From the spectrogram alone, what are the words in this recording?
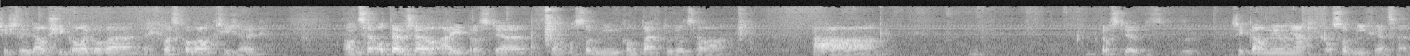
přišli další kolegové, rychle schoval křížek a on se otevřel a i prostě v tom osobním kontaktu docela. A prostě říkal mi o nějakých osobních věcech.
